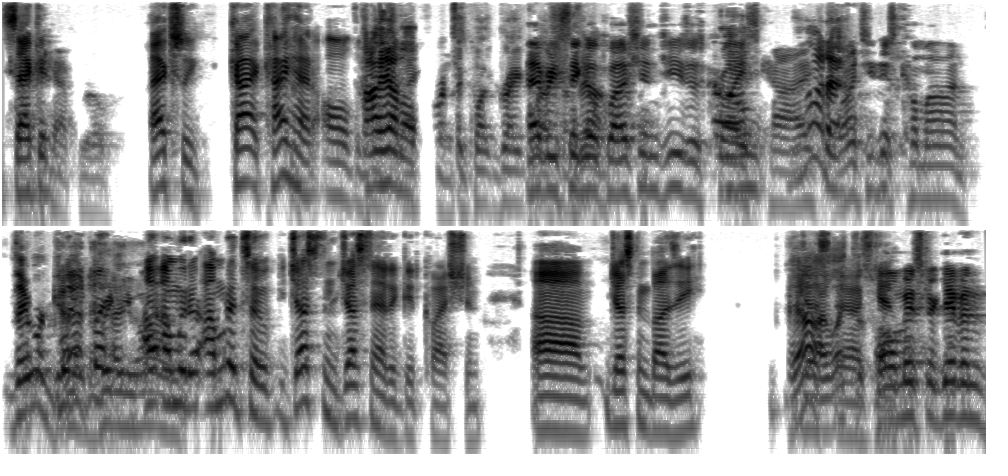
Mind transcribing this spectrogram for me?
second. Actually, Kai, Kai had all the. Kai had all sorts of great. Every single question. Jesus Christ, um, Kai! Why don't you just come on? They were good. But, but I, am gonna, I'm gonna. So Justin, Justin had a good question. Um, Justin Buzzy. Yeah, Just, I like uh, this. Oh, Mister giving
